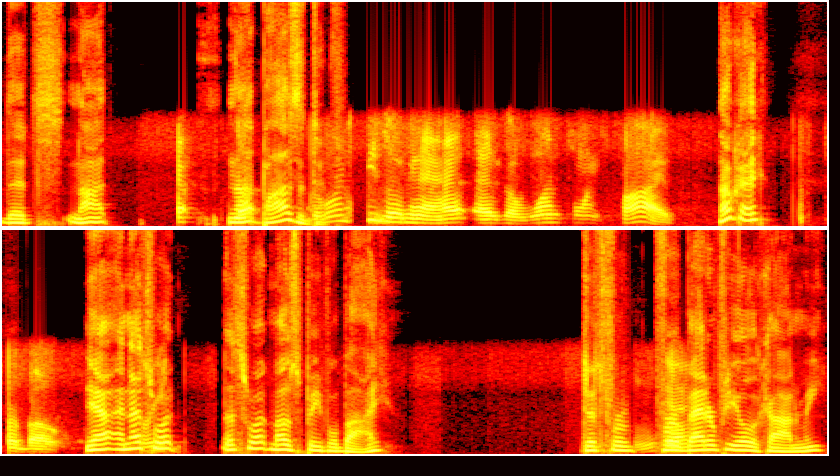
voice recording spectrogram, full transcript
that's not not The positive. one she's looking at has a 1.5 Okay, turbo. yeah, and that's what that's what most people buy, just for for a better fuel economy.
